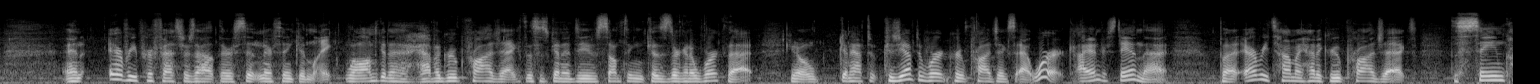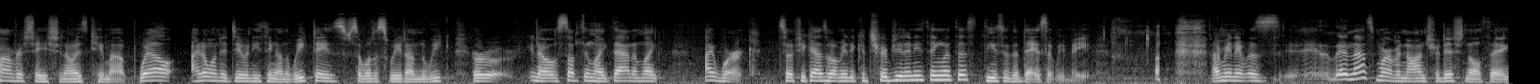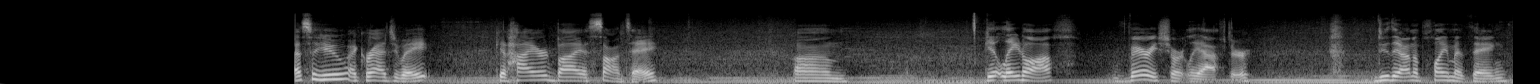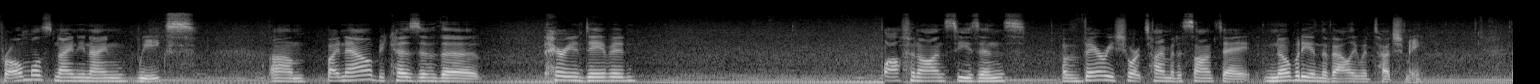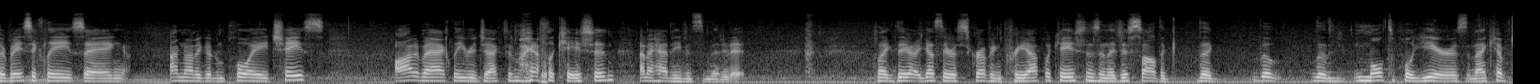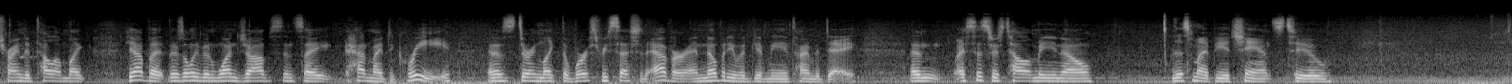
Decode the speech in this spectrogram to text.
And every professor's out there sitting there thinking like, well, I'm gonna have a group project. This is gonna do something because they're gonna work that. You know, gonna have to, because you have to work group projects at work. I understand that. But every time I had a group project, the same conversation always came up. Well, I don't want to do anything on the weekdays, so we'll just wait on the week, or you know, something like that. I'm like, I work. So if you guys want me to contribute anything with this, these are the days that we meet. I mean, it was, and that's more of a non-traditional thing. SOU, I graduate, get hired by Asante, um, get laid off very shortly after, do the unemployment thing for almost 99 weeks. Um, by now, because of the Harry and David off and on seasons, a very short time at Asante, nobody in the valley would touch me. They're basically saying, I'm not a good employee. Chase automatically rejected my application and I hadn't even submitted it. like they, I guess they were scrubbing pre-applications and they just saw the, the, the, the multiple years and I kept trying to tell them like, yeah, but there's only been one job since I had my degree and it was during like the worst recession ever and nobody would give me a time of day. And my sister's telling me, you know, this might be a chance to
